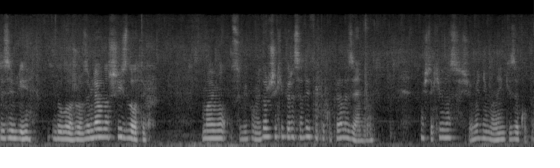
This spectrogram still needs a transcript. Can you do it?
зі землі доложу. Земля у нас 6 злотих. Маємо собі помідорчики пересадити та купляли землю. Ось такі у нас сьогодні маленькі закупи.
